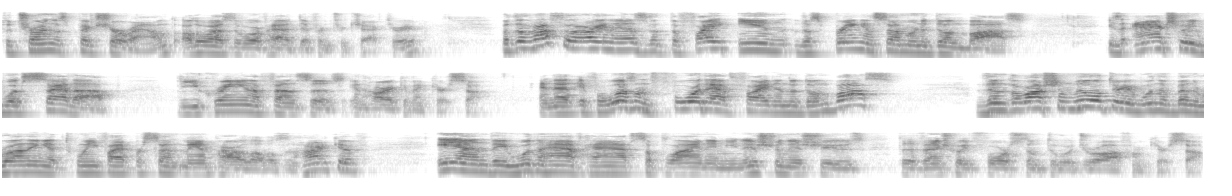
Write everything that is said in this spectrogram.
to turn this picture around. Otherwise, the war would have had a different trajectory. But the rest of the argument is that the fight in the spring and summer in the Donbass is actually what set up the Ukrainian offensives in Kharkiv and Kherson. And that if it wasn't for that fight in the Donbass, then the Russian military wouldn't have been running at 25% manpower levels in Kharkiv and they wouldn't have had supply and ammunition issues that eventually forced them to withdraw from Kherson.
